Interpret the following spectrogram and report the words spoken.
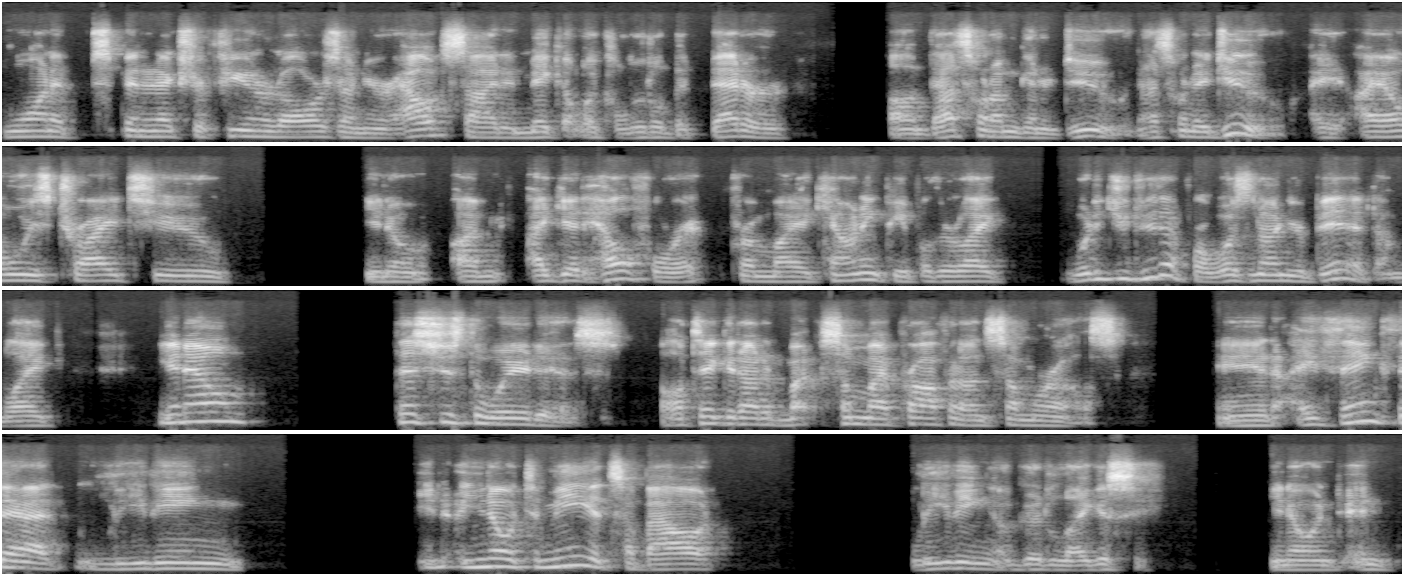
want to spend an extra few hundred dollars on your outside and make it look a little bit better, um, that's what I'm going to do. That's what I do. I, I always try to, you know, I'm I get hell for it from my accounting people. They're like, "What did you do that for? It wasn't on your bid." I'm like, you know, that's just the way it is. I'll take it out of my, some of my profit on somewhere else. And I think that leaving, you know, you know, to me, it's about leaving a good legacy, you know, and, and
